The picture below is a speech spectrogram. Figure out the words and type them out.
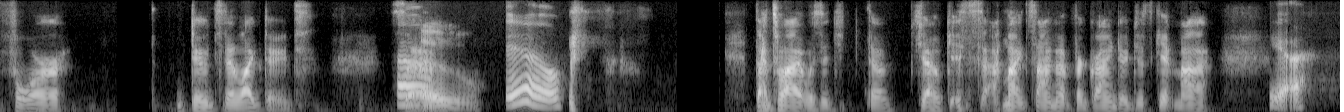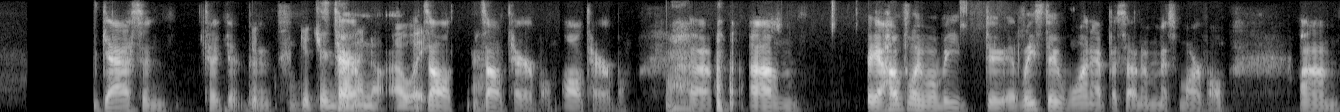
for dudes that like dudes. So Oh, Ew. that's why it was a the joke is I might sign up for Grindr just get my Yeah. Gas and ticket. And get your It's terrible. grind. Oh wait. It's all it's all terrible, all terrible. Uh, um, but yeah, hopefully we'll be do at least do one episode of Miss Marvel. Um,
